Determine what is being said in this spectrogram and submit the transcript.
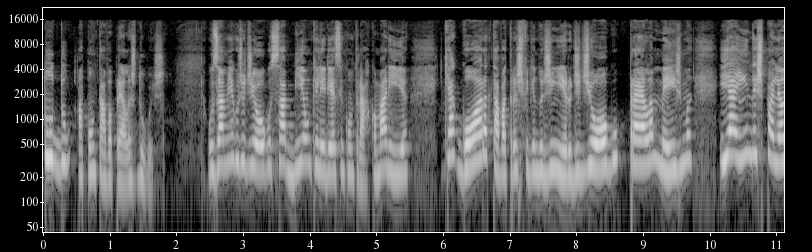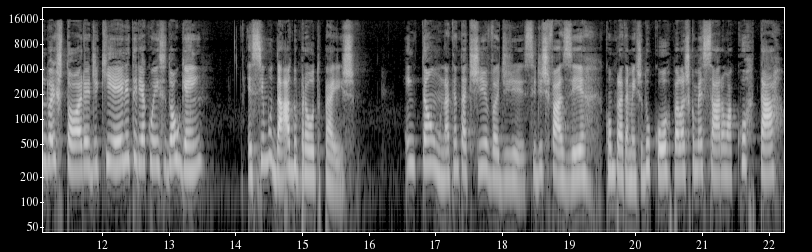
tudo apontava para elas duas. Os amigos de Diogo sabiam que ele iria se encontrar com a Maria, que agora estava transferindo dinheiro de Diogo para ela mesma e ainda espalhando a história de que ele teria conhecido alguém e se mudado para outro país. Então, na tentativa de se desfazer completamente do corpo, elas começaram a cortar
